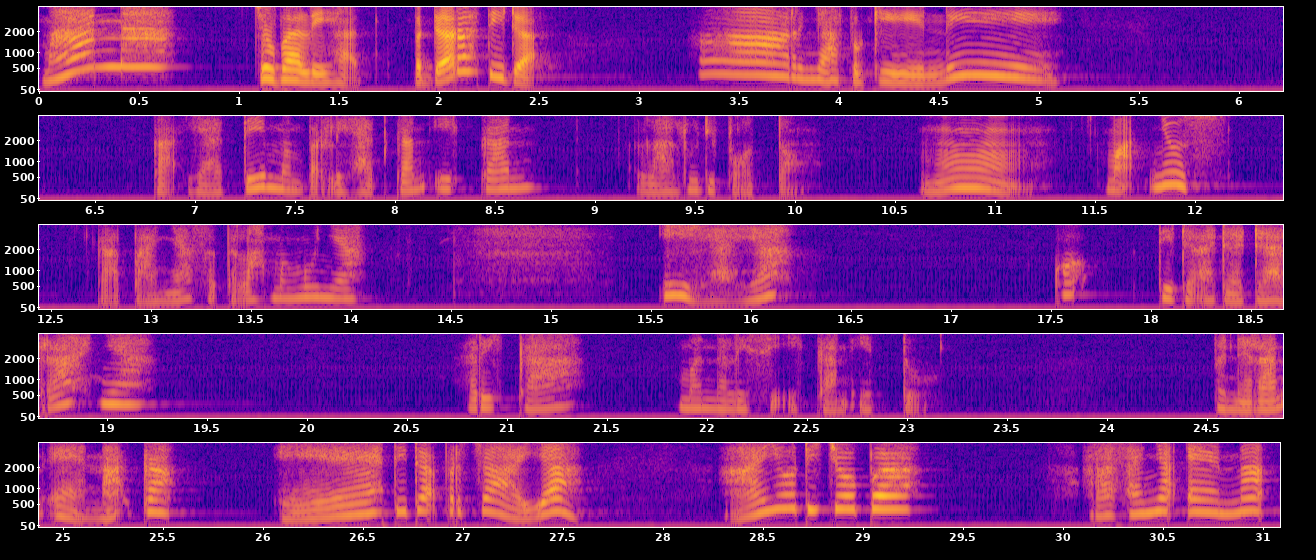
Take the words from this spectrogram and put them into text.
Mana? Coba lihat, berdarah tidak? Ah, renyah begini. Kak Yati memperlihatkan ikan lalu dipotong. Hmm, maknyus, katanya setelah mengunyah. Iya ya, tidak ada darahnya. Rika menelisi ikan itu. Beneran enak, Kak? Eh, tidak percaya. Ayo dicoba. Rasanya enak.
